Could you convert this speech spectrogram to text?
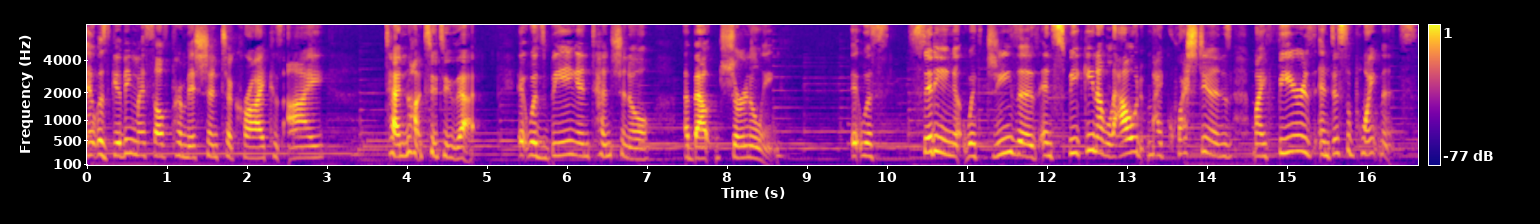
it was giving myself permission to cry because I tend not to do that. It was being intentional about journaling. It was sitting with Jesus and speaking aloud my questions, my fears, and disappointments.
